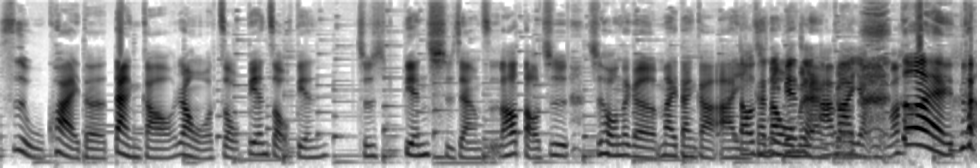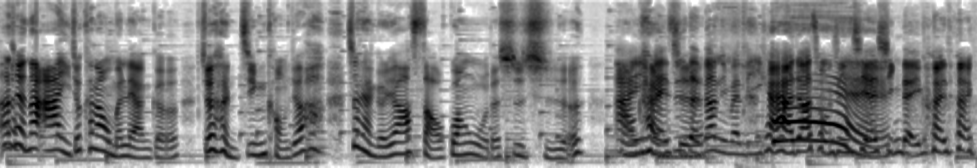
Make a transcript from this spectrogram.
四五块的蛋糕让我走，边走边就是边吃这样子，然后导致之后那个卖蛋糕阿姨看到我们两个，对，而且那阿姨就看到我们两个就很惊恐，就这两个又要扫光我的试吃了。阿姨每次等到你们离开，她就要重新切新的一块蛋糕。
